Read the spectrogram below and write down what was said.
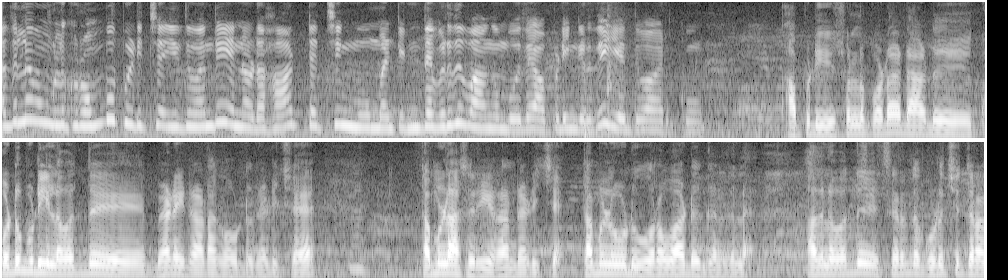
அதில் உங்களுக்கு ரொம்ப பிடிச்ச இது வந்து என்னோட ஹார்ட் டச்சிங் மூமெண்ட் இந்த விருது வாங்கும்போது அப்படிங்கிறது எதுவாக இருக்கும்? அப்படி சொல்லப்போனால் நான் கொடுமுடியில் வந்து மேடை நாடகம் ஒன்று நடித்தேன் தமிழாசிரியராக நடித்தேன் தமிழோடு உறவாடுங்கிறதுல. அதில் வந்து சிறந்த குணச்சித்திர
